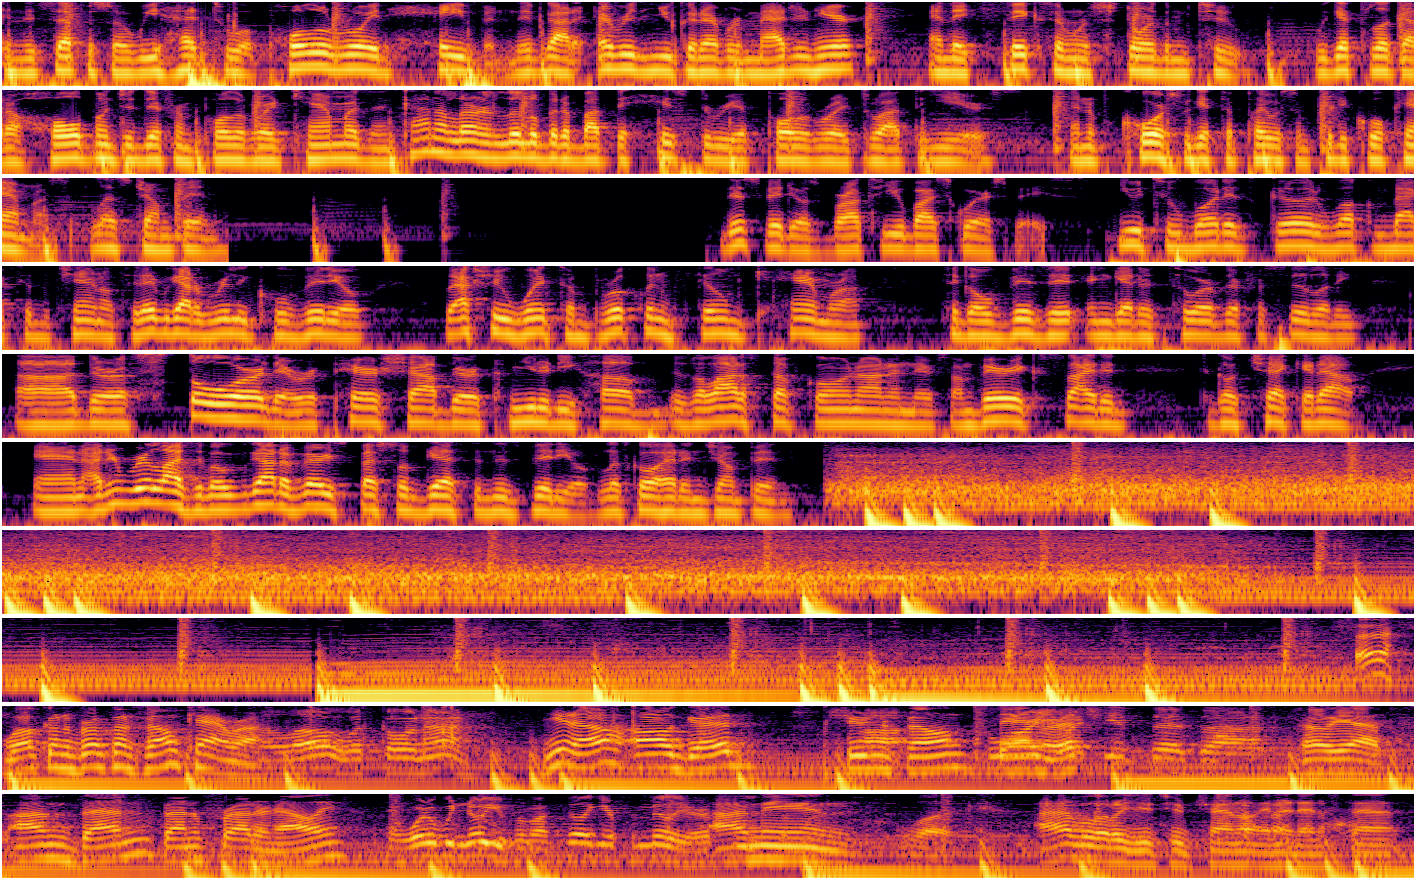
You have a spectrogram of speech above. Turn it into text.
In this episode, we head to a Polaroid haven. They've got everything you could ever imagine here, and they fix and restore them too. We get to look at a whole bunch of different Polaroid cameras and kind of learn a little bit about the history of Polaroid throughout the years. And of course, we get to play with some pretty cool cameras. Let's jump in. This video is brought to you by Squarespace. YouTube, what is good? Welcome back to the channel. Today we got a really cool video. We actually went to Brooklyn Film Camera to go visit and get a tour of their facility. Uh, they're a store, they're a repair shop, they're a community hub. There's a lot of stuff going on in there, so I'm very excited to go check it out. And I didn't realize it, but we've got a very special guest in this video. Let's go ahead and jump in. Welcome to Brooklyn Film Camera. Hello, what's going on? You know, all good. Shooting Uh, film, Who are you? Rich. see it says, uh, Oh yes, I'm Ben, Ben Fraternelli. and where do we know you from? I feel like you're familiar. I I've somewhere. mean, look, I have a little YouTube channel in an instant.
